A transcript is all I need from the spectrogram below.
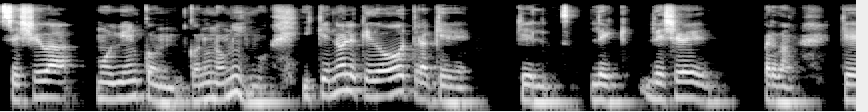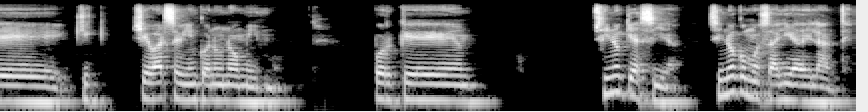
se lleva muy bien con, uno mismo y que no le quedó otra que, que le, lleve, perdón, que, que llevarse bien con uno mismo. Porque si no, ¿qué hacía? Si no, ¿cómo salía adelante?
